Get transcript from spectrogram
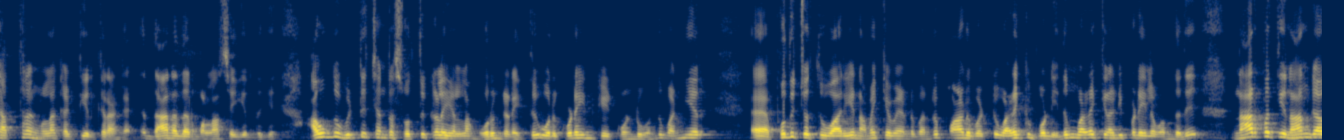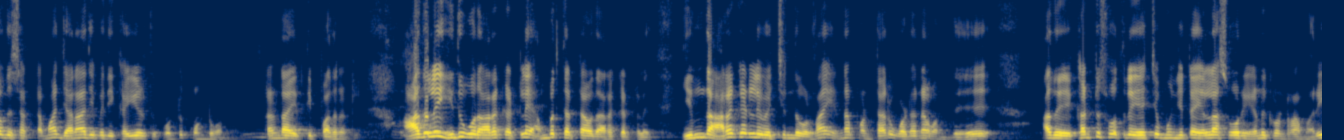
சத்திரங்கள்லாம் கட்டியிருக்கிறாங்க தான தர்மம்லாம் செய்கிறதுக்கு அவங்க விட்டு சென்ற சொத்துக்களை எல்லாம் ஒருங்கிணைத்து ஒரு குடையின் கீழ் கொண்டு வந்து வன்னியர் பொது பொதுச்சொத்து வாரியம் அமைக்க வேண்டும் என்று பாடுபட்டு வழக்கு போட்டு இதுவும் வழக்கின் அடிப்படையில் வந்தது. நாற்பத்தி நான்காவது சட்டமாக ஜனாதிபதி கையெழுத்து போட்டு கொண்டு வந்தோம் ரெண்டாயிரத்தி பதினெட்டில். அதில் இது ஒரு அறக்கட்டளை ஐம்பத்தெட்டாவது அறக்கட்டளை. இந்த அறக்கட்டளை வச்சிருந்தவர் தான் என்ன பண்ணிட்டாரு? உடனே வந்து அது கட்டு சோத்தில் எச்ச முடிஞ்சிட்டா எல்லா சோறும் எனக்குன்ற மாதிரி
